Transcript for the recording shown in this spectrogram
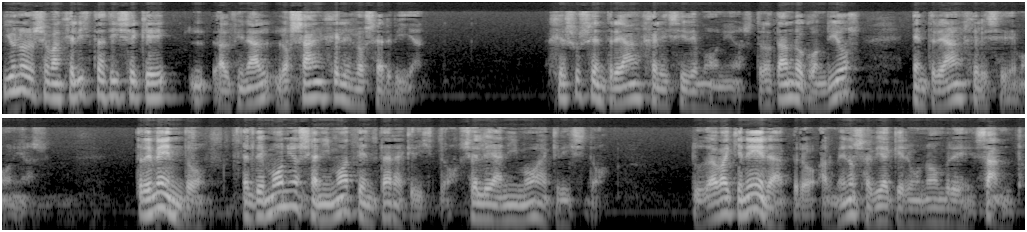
y uno de los evangelistas dice que al final los ángeles lo servían. Jesús entre ángeles y demonios, tratando con Dios entre ángeles y demonios. Tremendo. El demonio se animó a tentar a Cristo, se le animó a Cristo. Dudaba quién era, pero al menos sabía que era un hombre santo.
